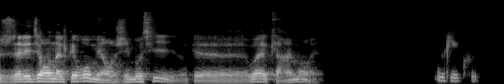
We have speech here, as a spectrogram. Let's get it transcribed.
j'allais dire en haltéro, mais en gym aussi. Donc, euh, ouais, carrément, ouais. Ok, cool.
